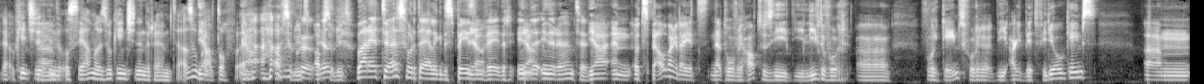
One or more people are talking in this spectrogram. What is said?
Ja, ook eentje in de oceaan, maar er is ook eentje in de ruimte. Dat is ook Ja, wel tof. ja, absoluut, ook absoluut. Waar hij thuis hoort eigenlijk, de Space Ja, Invader, in, de, in de ruimte. Ja, en het spel waar dat je het net over had, dus die, die liefde voor, eh, voor games, voor die 8-bit videogames, ehm,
